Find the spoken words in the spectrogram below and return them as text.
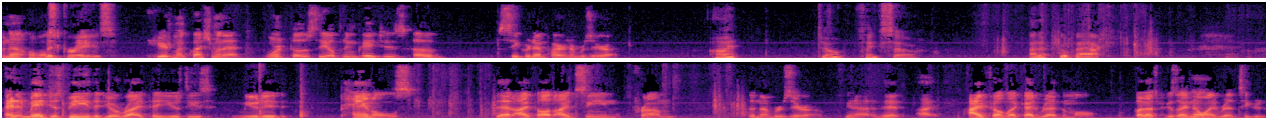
Now, almost grays. Here's my question with that: weren't those the opening pages of Secret Empire number zero? I don't think so. I'd have to go back. And it may just be that you're right. They use these muted panels that I thought I'd seen from the number zero. You know that I I felt like I'd read them all, but that's because I know I'd read Secret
